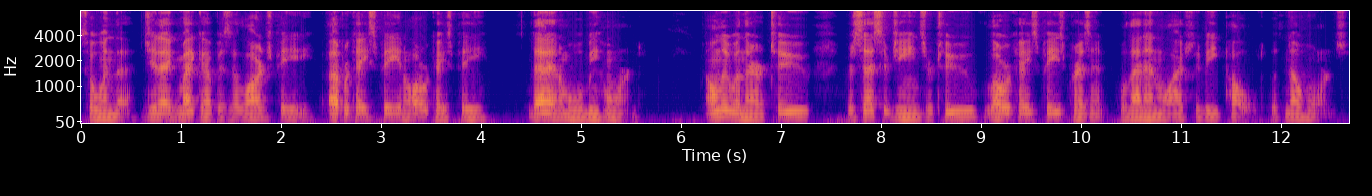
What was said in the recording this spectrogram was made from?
So when the genetic makeup is a large P, uppercase P, and a lowercase p, that animal will be horned. Only when there are two recessive genes or two lowercase p's present will that animal actually be polled with no horns.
